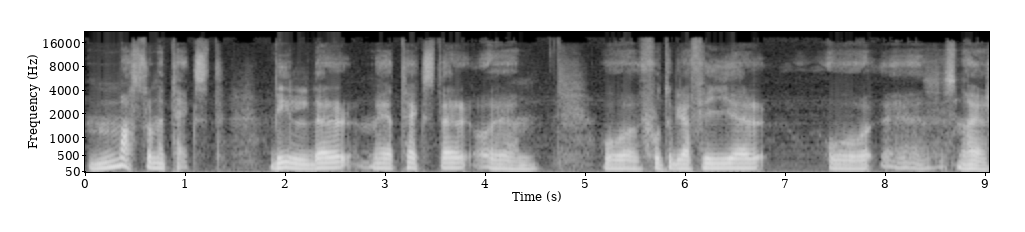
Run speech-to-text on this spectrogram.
massor med text. Bilder med texter eh, och fotografier och eh, såna här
